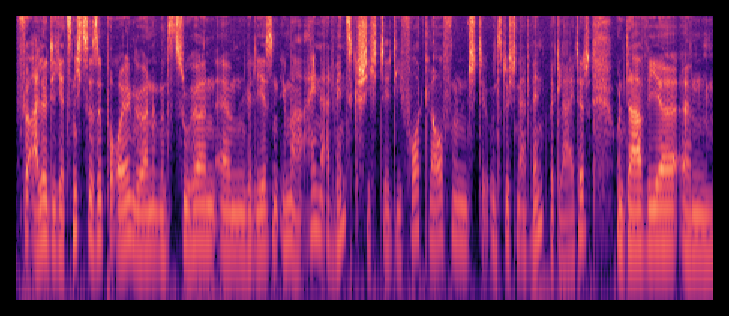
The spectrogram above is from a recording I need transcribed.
Für alle, die jetzt nicht zur Sippe Eulen gehören und uns zuhören, ähm, wir lesen immer eine Adventsgeschichte, die fortlaufend uns durch den Advent begleitet. Und da wir, ähm,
